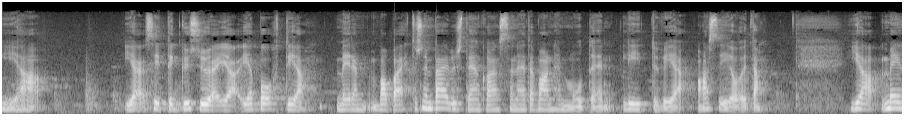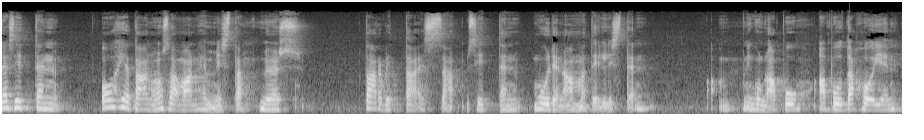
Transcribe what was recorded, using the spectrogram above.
ja, ja sitten kysyä ja, ja pohtia meidän vapaaehtoisen päivystäjän kanssa näitä vanhemmuuteen liittyviä asioita. Ja meillä sitten ohjataan osa vanhemmista myös tarvittaessa sitten muiden ammatillisten niin kuin apu, aputahojen,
